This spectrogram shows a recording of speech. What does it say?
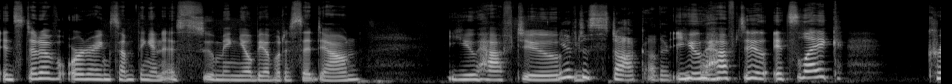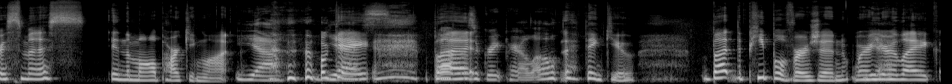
instead of ordering something and assuming you'll be able to sit down, you have to You have to stalk other people. you have to it's like Christmas in the mall parking lot. Yeah. Okay. Yes. But that was a great parallel. Thank you. But the people version, where Yeah. you're like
